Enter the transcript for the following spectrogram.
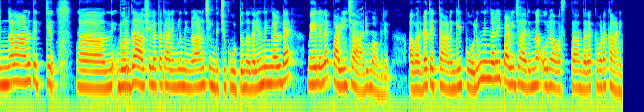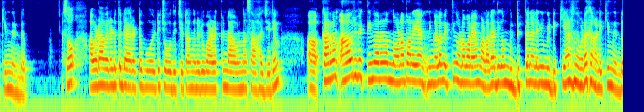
നിങ്ങളാണ് തെറ്റ് വെറുതെ ആവശ്യമില്ലാത്ത കാര്യങ്ങൾ നിങ്ങളാണ് ചിന്തിച്ചു കൂട്ടുന്നത്. അല്ലെങ്കിൽ നിങ്ങളുടെ മേലിലെ പഴി ചാരും അവർ അവരുടെ തെറ്റാണെങ്കിൽ പോലും നിങ്ങളിൽ പഴി ചാരുന്ന ഒരു അവസ്ഥാന്തരമൊക്കെ ഇവിടെ കാണിക്കുന്നുണ്ട്. സോ അവിടെ അവരുടെ അടുത്ത് ഡയറക്റ്റ് പോയിട്ട് ചോദിച്ചിട്ട് അങ്ങനെ ഒരു വഴക്കുണ്ടാവുന്ന സാഹചര്യം കാരണം ആ ഒരു വ്യക്തി എന്ന് പറയുന്നത് നുണ പറയാൻ നിങ്ങളുടെ വ്യക്തി നുണ പറയാൻ വളരെയധികം മിടുക്കൻ അല്ലെങ്കിൽ മിടുക്കിയാണെന്ന് ഇവിടെ കാണിക്കുന്നുണ്ട്.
